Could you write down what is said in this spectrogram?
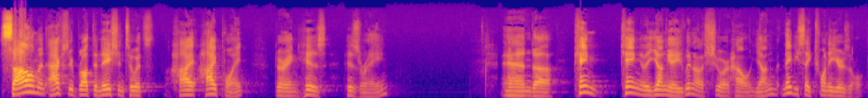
Solomon actually brought the nation to its high, high point during his, his reign. And uh, came king at a young age. We're not sure how young, but maybe say 20 years old.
